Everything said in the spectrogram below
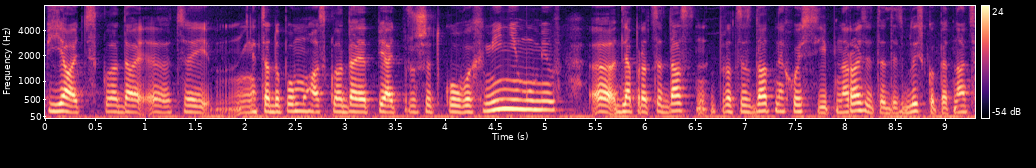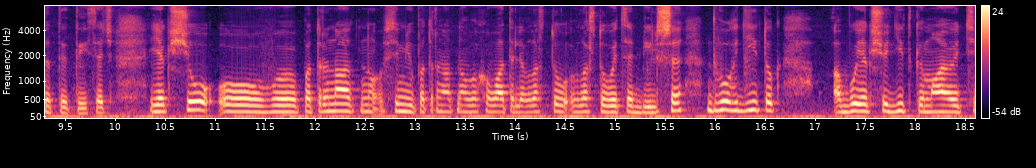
5 складає цей, ця допомога складає 5 прожиткових мінімумів для працездатних осіб. Наразі це десь близько 15 тисяч. Якщо в патронатну в сім'ю патронатного вихователя влаштовується більше двох діток. Або якщо дітки мають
